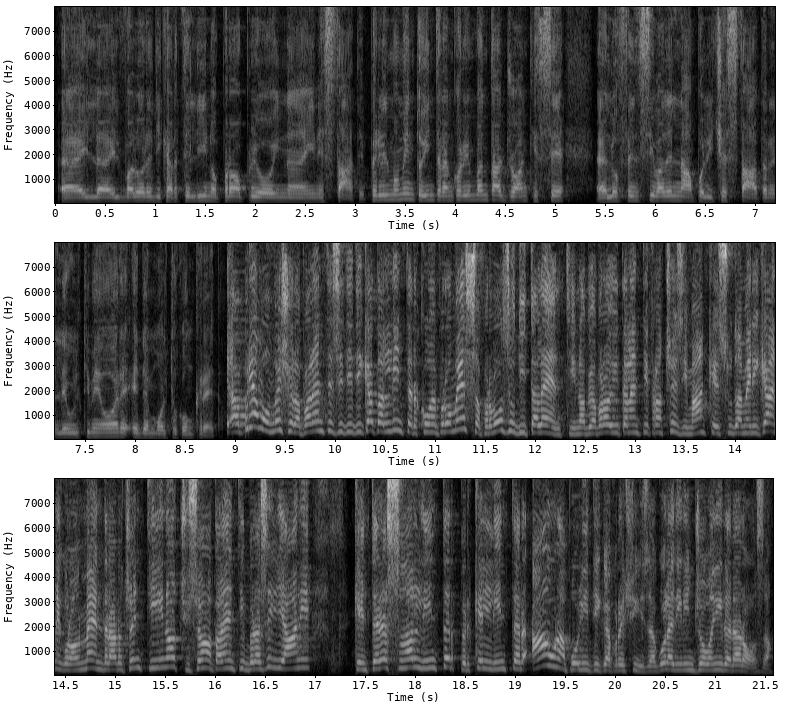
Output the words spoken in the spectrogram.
eh, il, il, valore di cartellino proprio in, in, estate. Per il momento Inter è ancora in vantaggio anche se eh, l'offensiva del Napoli c'è stata nelle ultime ore ed è molto concreta. Apriamo invece la parentesi dedicata all'Inter come promesso a proposito di talenti, non abbiamo parlato di talenti francesi ma anche sudamericani con Almendra argentino, ci sono talenti brasiliani che interessano all'Inter perché l'Inter ha una politica precisa, quella di ringiovanire la rosa.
